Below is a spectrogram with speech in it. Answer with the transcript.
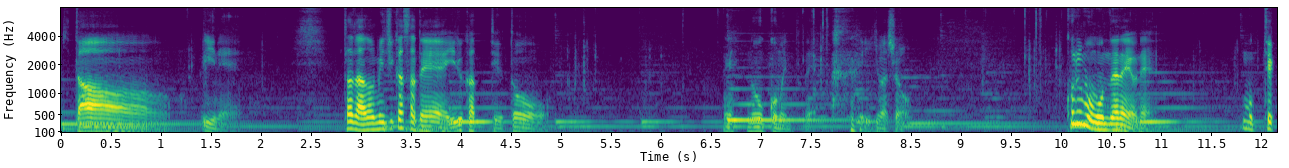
きたー。いいね。ただあの短さでいるかっていうと、ね、ノーコメントで いきましょう。これも問題ないよね。もうて、ん？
